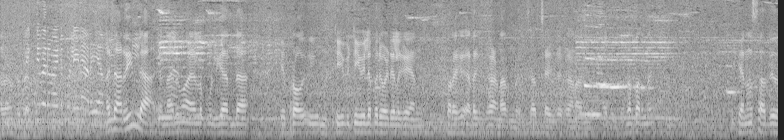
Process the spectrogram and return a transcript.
അതാണ് അല്ല അറിയില്ല. എന്നാലും അയാളുടെ പുള്ളിക്കാരന്റെ ഈ പ്രോ ടി വി ടി വിയിലെ പരിപാടികളൊക്കെ ഞാൻ കുറേ ഇടയ്ക്ക് കാണാറുണ്ട് ചർച്ചയൊക്കെ കാണാറുണ്ട്. പറഞ്ഞ് ഇരിക്കാനുള്ള സാധ്യത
